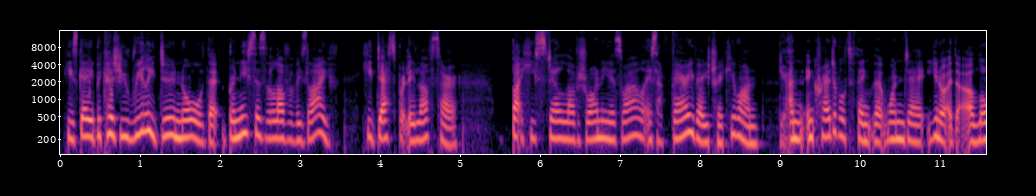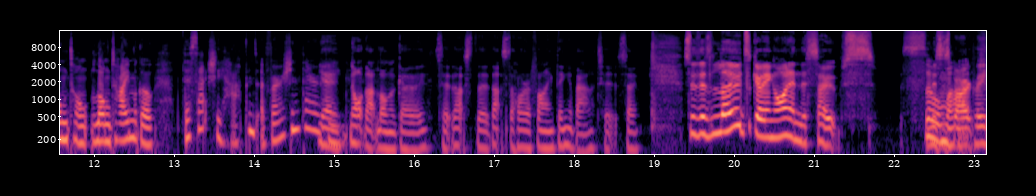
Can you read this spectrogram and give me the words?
he's gay because you really do know that Bernice is the love of his life. He desperately loves her, but he still loves Ronnie as well. It's a very, very tricky one. Yeah. And incredible to think that one day, you know, a, long, to- long time ago, this actually happened. Aversion therapy. Yeah, not that long ago. So that's the that's the horrifying thing about it. So, so there's loads going on in the soaps. So Mrs. much. Barkley,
